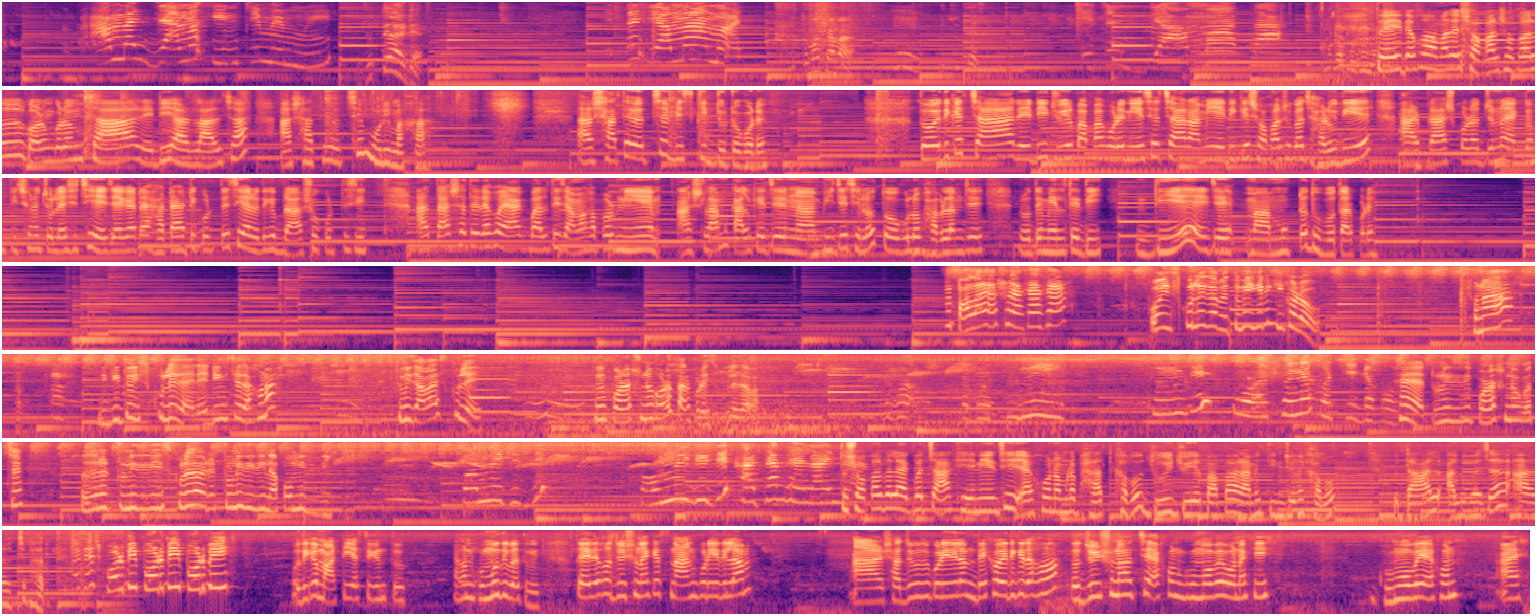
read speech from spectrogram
আমার জামা কিনছে মেমি জুতে এটা এটা জামা আমার। তোমার জামা? হুম, জুতে আছে। এটা জামাটা তো এই দেখো আমাদের সকাল সকাল গরম গরম চা রেডি আর লাল চা আর সাথে হচ্ছে মুড়ি মাখা। আর সাথে হচ্ছে বিস্কিট দুটো করে। তো ওইদিকে চা রেডি জুয়ের পাপা করে নিয়েছে চা আমি এদিকে সকাল সকাল ঝাড়ু দিয়ে আর ব্রাশ করার জন্য একদম পিছনে চলে এসেছি। এই জায়গাটায় হাঁটাহাঁটি করতেছি আর ওদিকে ব্রাশও করতেছি। আর তার সাথে দেখো এক বালতি জামা কাপড় নিয়ে আসলাম। কালকে যে উম, ভিজে ছিল তো ওগুলো ভাবলাম যে রোদে মেলতে দিই দিয়ে এই যে মুখটা ধুবো তারপরে। একা ও স্কুলে যাবে, তুমি এখানে কি করো? শোনা দিদি তো স্কুলে যায়, রেডি হচ্ছে দেখো না। তুমি যাবা স্কুলে? তুমি পড়াশোনা করো, তারপরে স্কুলে যাবা। হ্যাঁ টুনি দিদি পড়াশোনা করছে, ওই জন্য টুনি দিদি স্কুলে যাবে এটা টুনি দিদি না পমি দিদি। পম্মি দিদি? পম্মি দিদি খাতা ফেলাই তো সকালবেলা একবার চা খেয়ে নিয়েছি। এখন আমরা ভাত খাব। জুই, জুইয়ের পাপা আর আমি তিনজনে খাব। ডাল, আলু ভাজা আর হচ্ছে ভাত। পড়বি পড়বি পড়বি। ওদিকে মাটি আছে কিন্তু। এখন ঘুমু দিবা তুমি। তো এই দেখো জুই সোনাকে স্নান করিয়ে দিলাম আর সাজুগুজু করিয়ে দিলাম। দেখো এদিকে দেখো, তো জুই সোনা হচ্ছে এখন ঘুমোবে, ও নাকি ঘুমোবে এখন। আয়।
